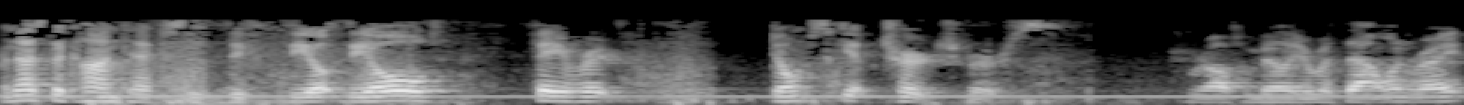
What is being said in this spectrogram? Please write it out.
And that's the context of the, the, the old favorite don't skip church verse. We're all familiar with that one, right?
